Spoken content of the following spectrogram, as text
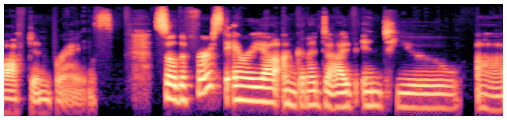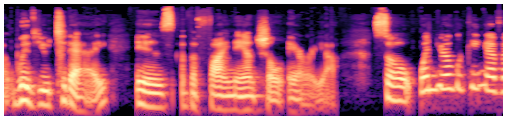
often brings. So, the first area I'm going to dive into you, uh, with you today is the financial area. So, when you're looking at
